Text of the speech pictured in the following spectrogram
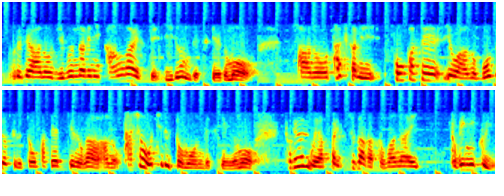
それであの自分なりに考えているんですけれどもあの確かに透過性要はあの防御する透過性っていうのがあの多少落ちると思うんですけれどもそれよりもやっぱり唾が飛ばない飛びにくいっ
